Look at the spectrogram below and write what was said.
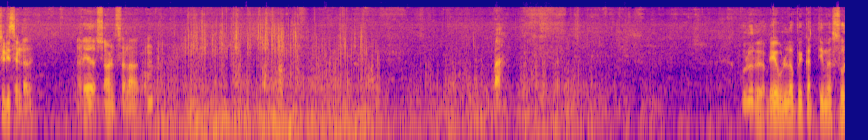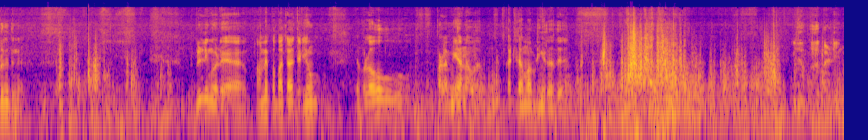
city centre நிறைய ரெஸ்டாரண்ட்ஸ் எல்லாம் இருக்கும். குளிர் அப்படியே உள்ளே போய் கத்தி மாதிரி சொருகுதுங்க. பில்டிங்கோட அமைப்பை பார்த்தாலே தெரியும் எவ்வளோ பழமையான ஒரு கட்டிடம் அப்படிங்கிறது. இது புது பில்டிங்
